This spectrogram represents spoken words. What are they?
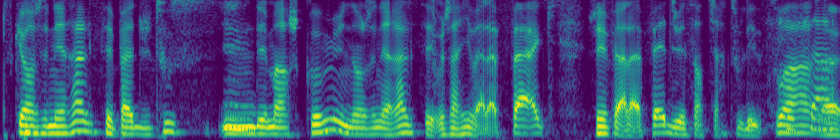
Parce qu'en général, c'est pas du tout s- une Mm. démarche commune. En général, c'est j'arrive à la fac, je vais faire la fête, je vais sortir tous les soirs. euh,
